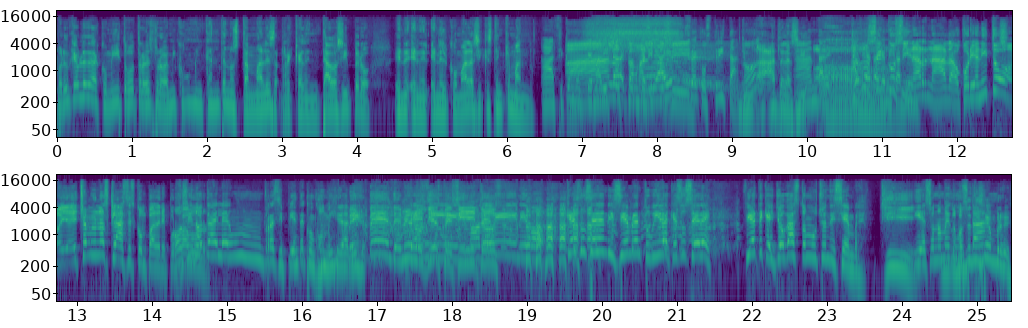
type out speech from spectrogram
perdón que hable de la comida y todo otra vez, pero a mí como me encantan los tamales recalentados así, pero en, en el, en el comal así que estén quemando. Ah, así como Ah, quemadita, los como que se sí. costrita, ¿no? Ah, ándale así. Ándale. Ah. Yo no sé cocinar nada. O coreanito, échame unas clases, compadre, por o favor. si no, tráele un recipiente con comida. Ven, dile. ven, deme unos 10 mínimo, pesitos. de mínimo. ¿Qué sucede en diciembre en tu vida? ¿Qué sucede? Fíjate que yo gasto mucho en diciembre. Sí. Y eso no me ¿Nomás en gusta. diciembre?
